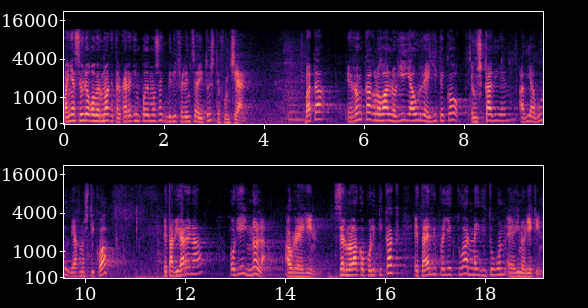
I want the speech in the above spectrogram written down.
Baina zeure gobernuak eta elkarrekin Podemosek bi diferentzia dituzte funtsean. Bata, erronka global horiei aurre egiteko Euskadiren abiaburu diagnostikoa. Eta bigarrena, horiei nola aurre egin. Zer nolako politikak eta herri proiektua nahi ditugun egin horiekin.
